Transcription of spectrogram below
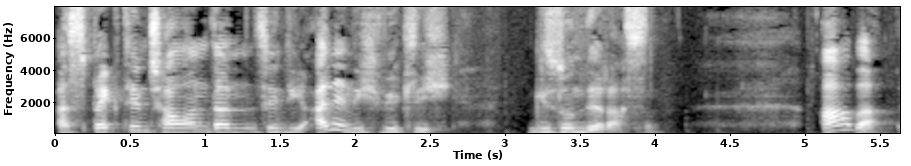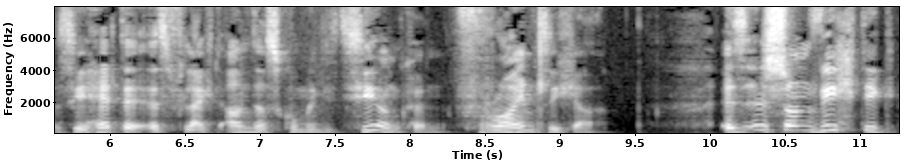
Aspekt hinschauen, dann sind die alle nicht wirklich gesunde Rassen. Aber sie hätte es vielleicht anders kommunizieren können, freundlicher, es ist schon wichtig,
